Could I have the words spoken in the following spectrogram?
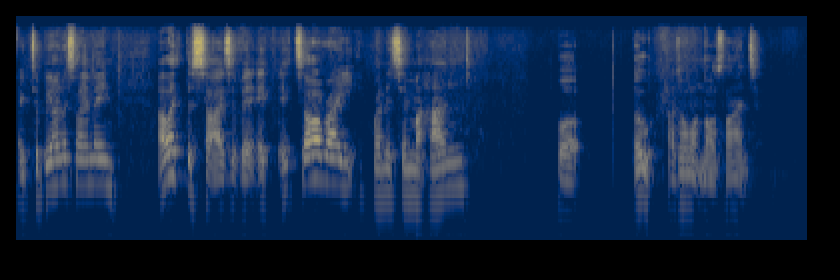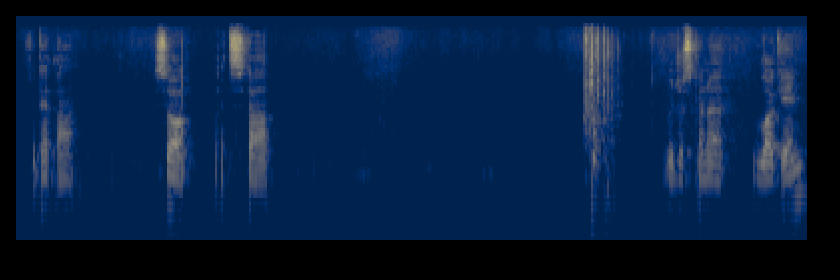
Like to be honest, I mean, I like the size of it. it it's all right when it's in my hand, but oh, I don't want those lines. Forget that. So let's start. We're just gonna log in.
